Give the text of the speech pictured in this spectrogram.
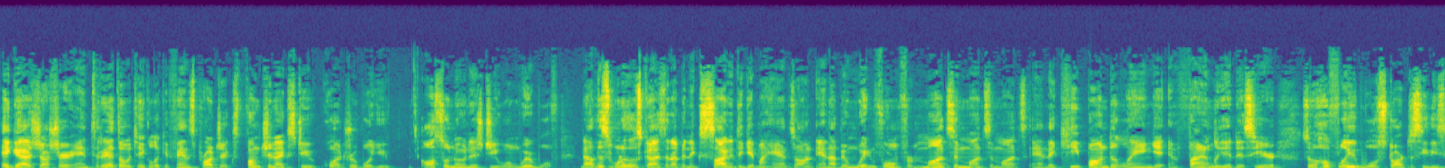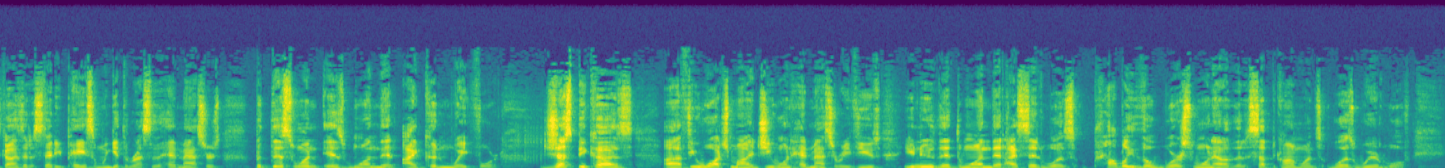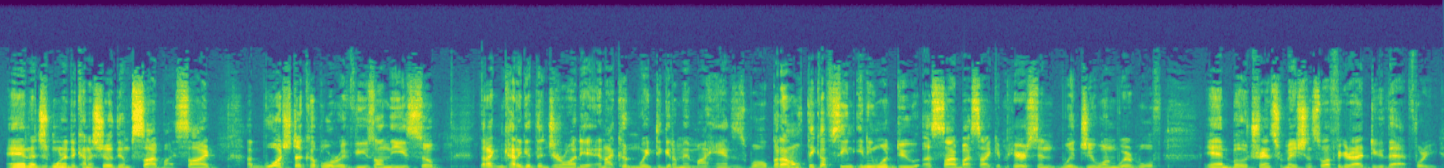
Hey guys, Josh here, and today I thought we'd take a look at FansProject's Function X2 Quadruple U, also known as G1 Weirdwolf. Now, this is one of those guys that I've been excited to get my hands on, and I've been waiting for them for months and months and months, and they keep on delaying it, and finally it is here. So hopefully we'll start to see these guys at a steady pace, and we get the rest of the Headmasters. But this one is one that I couldn't wait for, just because uh, if you watch my G1 Headmaster reviews, you knew that the one that I said was probably the worst one out of the Decepticon ones was Weirdwolf and I just wanted to kind of show them side by side. I've watched a couple of reviews on these so that I can kind of get the general idea, and I couldn't wait to get them in my hands as well. But I don't think I've seen anyone do a side by side comparison with G1 Weirdwolf and Bow Transformation, so I figured I'd do that for you.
